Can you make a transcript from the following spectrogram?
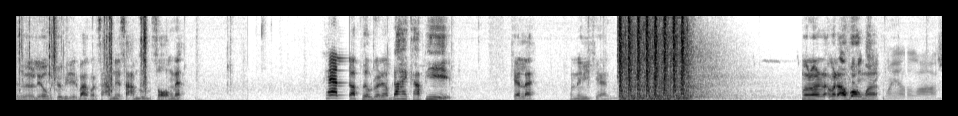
เออเร็วมาช่วยพี่เดชบ้านก่อนสามเนี่ยสามรุมสองเนี่ยแค่รับเพิ่มด้วยนะครับ ได้ครับพี่ แคนอะไรมันไม่มีแคนมันมันมันเอาบ้องมา Take my last.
